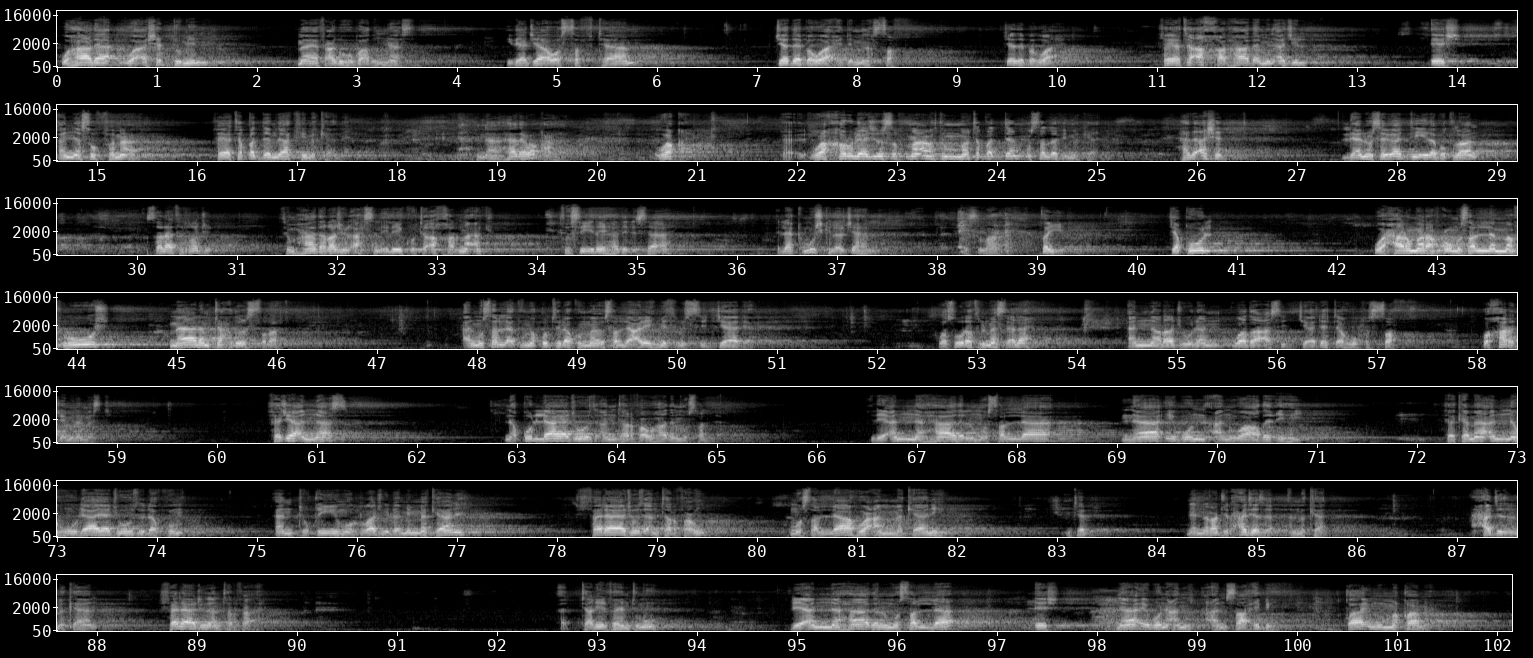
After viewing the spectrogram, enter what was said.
وهذا وأشد من ما يفعله بعض الناس. إذا جاء والصف تام جذب واحدا من الصف. جذب واحد. فيتأخر هذا من أجل إيش؟ أن يصف معه فيتقدم ذاك في مكانه. هذا وقع هذا وقع. وأخروا لأجل الصف معه ثم تقدم وصلى في مكانه. هذا أشد لأنه سيؤدي إلى بطلان صلاة الرجل. ثم هذا رجل أحسن إليك وتأخر معك. تسيء إليه هذه الإساءة. لكن مشكلة الجهل. نسأل الله العافية. طيب. يقول وحرم رفع مصلى مفروش ما لم تحضر الصلاة. المصلى كما قلت لكم ما يصلى عليه مثل السجادة. وصورة المسألة أن رجلا وضع سجادته في الصف وخرج من المسجد. فجاء الناس نقول لا يجوز أن ترفعوا هذا المصلى لأن هذا المصلى نائب عن واضعه فكما أنه لا يجوز لكم أن تقيموا الرجل من مكانه فلا يجوز أن ترفعوا مصلاه عن مكانه. انتبه لأن الرجل حجز المكان حجز المكان فلا يجوز أن ترفعه. التعليل فهمتموه؟ لأن هذا المصلى إيش؟ نائب عن عن صاحبه قائم مقامه.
